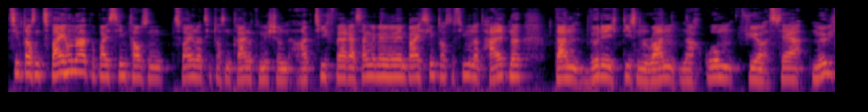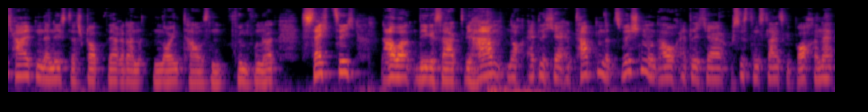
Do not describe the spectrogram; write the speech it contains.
7200, wobei 7200, 7300 für mich schon aktiv wäre. Sagen wir, wenn wir im Bereich 7700 halten, dann würde ich diesen Run nach oben für sehr möglich halten. Der nächste Stopp wäre dann 9560. Aber wie gesagt, wir haben noch etliche Etappen dazwischen und auch etliche Resistance Lines gebrochene,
